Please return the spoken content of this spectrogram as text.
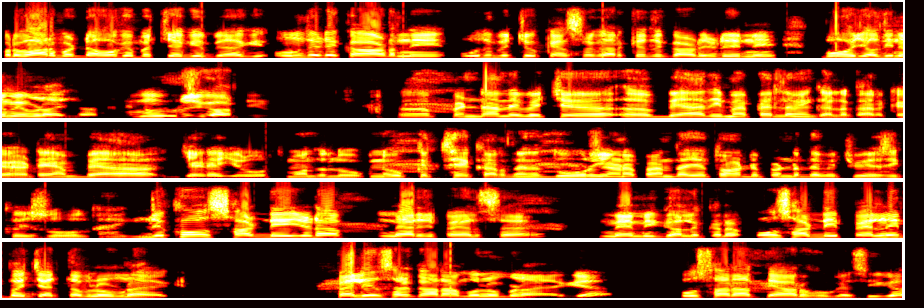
ਪਰਿਵਾਰ ਵੱਡਾ ਹੋ ਗਿਆ ਬੱਚੇ ਅੱਗੇ ਵਿਆਹ ਗਏ। ਉਹਨਾਂ ਦੇ ਜਿਹੜੇ ਕਾਰਡ ਨੇ ਉਹਦੇ ਵਿੱਚੋਂ ਕੈਂਸਲ ਕਰਕੇ ਤੇ ਕਾਰਡ ਜਿਹੜੇ ਨੇ ਬਹੁਤ ਜਲਦੀ ਨਵੇਂ ਬਣਾਏ ਜਾ ਰਹੇ ਨੇ ਇਹਨੂੰ ਰੁਜ਼ਗਾਰ ਦੇਣ। ਪਿੰਡਾਂ ਦੇ ਵਿੱਚ ਵਿਆਹ ਦੀ ਮੈਂ ਪਹਿਲਾਂ ਵੀ ਗੱਲ ਕਰਕੇ ਹਟਿਆ। ਵਿਆਹ ਜਿਹੜੇ ਜ਼ਰੂਰਤਮੰਦ ਲੋਕ ਨੇ ਉਹ ਕਿੱਥੇ ਕਰਦੇ ਨੇ? ਦੂਰ ਜਾਣਾ ਪੈਂਦਾ ਜਾਂ ਤੁਹਾਡੇ ਪਿੰਡ ਦੇ ਵਿੱਚ ਵੀ ਐਸੀ ਕੋਈ ਸਹੂਲਤ ਹੈਗੀ? ਦੇਖੋ ਸਾਡੇ ਜਿਹੜਾ ਮੈਰਿਜ ਪੈਲਸ ਹੈ ਮੈਂ ਵੀ ਗੱਲ ਕਰਾਂ, ਉਹ ਸਾਡੇ ਪਹਿਲਾਂ ਹੀ ਪੰਚਾਇਤਾਂ ਵੱਲੋਂ ਬਣਾਇਆ ਗਿਆ। ਪਹਿਲੇ ਸਰਕਾਰਾਂ ਵੱਲੋਂ ਬਣਾਇਆ ਗਿਆ, ਉਹ ਸਾਰਾ ਤਿਆਰ ਹੋ ਗਿਆ ਸੀਗਾ।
